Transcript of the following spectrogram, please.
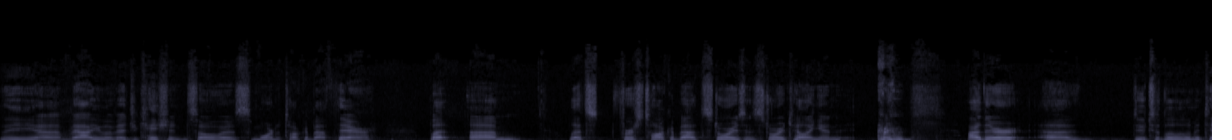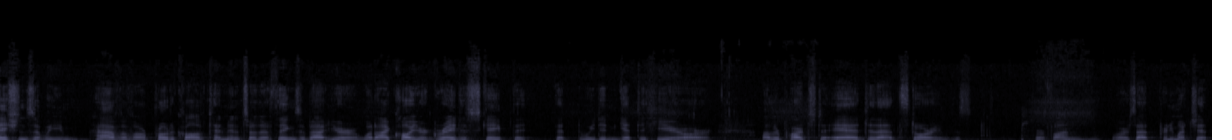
the uh, value of education. So there's more to talk about there. But um, let's first talk about stories and storytelling. And are there uh, due to the limitations that we have of our protocol of 10 minutes, are there things about your, what I call your great escape that, that we didn't get to hear or other parts to add to that story just for fun? Or is that pretty much it?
